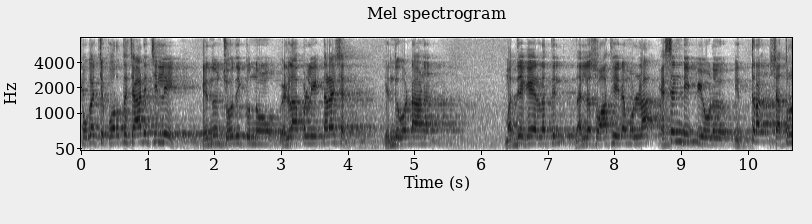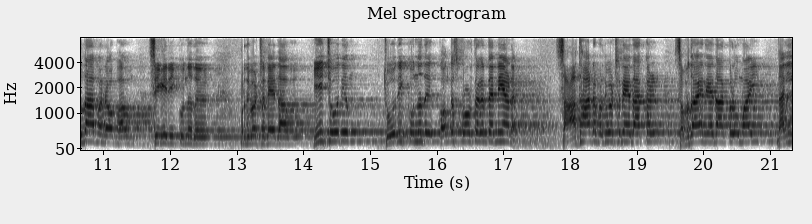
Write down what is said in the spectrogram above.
പുകച്ച് പുറത്ത് ചാടിച്ചില്ലേ എന്നും ചോദിക്കുന്നു വെള്ളാപ്പള്ളി നടേശൻ. എന്തുകൊണ്ടാണ് മധ്യ കേരളത്തിൽ നല്ല സ്വാധീനമുള്ള എസ് എൻ ഡി പിയോട് ഇത്ര ശത്രുതാ മനോഭാവം സ്വീകരിക്കുന്നത്? പ്രതിപക്ഷ നേതാവ് ഈ ചോദ്യം ചോദിക്കുന്നത് കോൺഗ്രസ് പ്രവർത്തകർ തന്നെയാണ്. സാധാരണ പ്രതിപക്ഷ നേതാക്കൾ സമുദായ നേതാക്കളുമായി നല്ല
